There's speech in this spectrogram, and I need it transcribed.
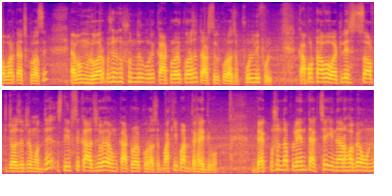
ওভার কাজ করা আছে। এবং লোয়ার পোষণ খুব সুন্দর করে কাটওয়ার্ক করা আছে টার্সেল করা আছে ফুললি ফুল কাপড়টা হবে ওয়াটলেস সফট জর্জেটের মধ্যে স্লিপসে কাজ হবে এবং কাটওয়ার্ক করা আছে। বাকি পার্ট দেখাই দিব। ব্যাক পোষণটা প্লেন থাকছে ইনার হবে অন্য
